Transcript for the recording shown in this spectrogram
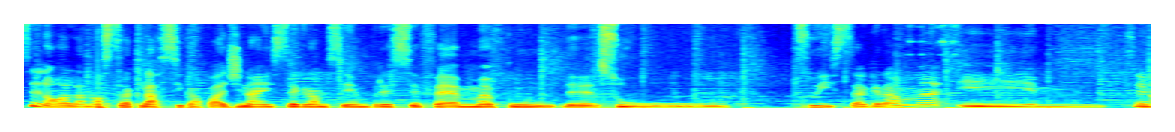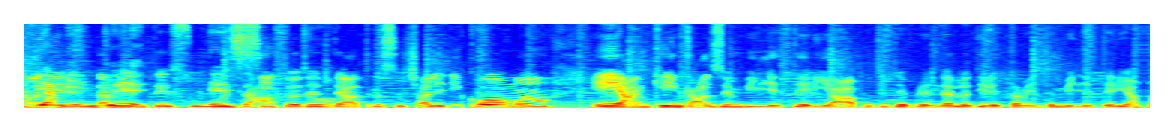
se no la nostra classica pagina Instagram sempre sfm eh, su, su Instagram e mm, Se no, ovviamente direttamente sul esatto. sito del Teatro Sociale di Como e anche in caso in biglietteria, potete prenderlo direttamente in biglietteria.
